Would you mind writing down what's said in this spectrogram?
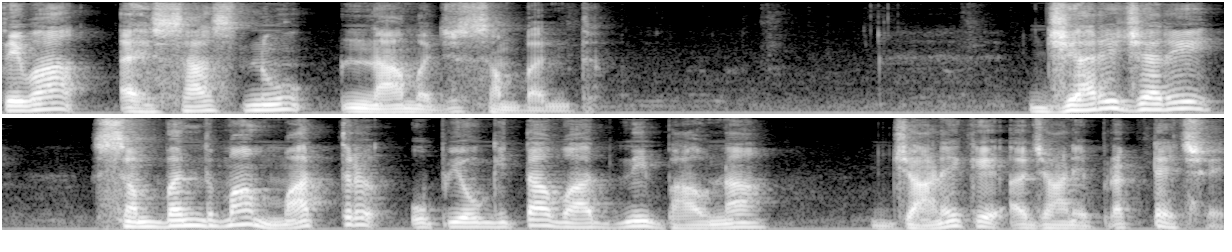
તેવા અહેસાસનું નામ જ સંબંધ. જ્યારે જ્યારે સંબંધમાં માત્ર ઉપયોગિતાવાદની ભાવના જાણે કે અજાણે પ્રગટે છે,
